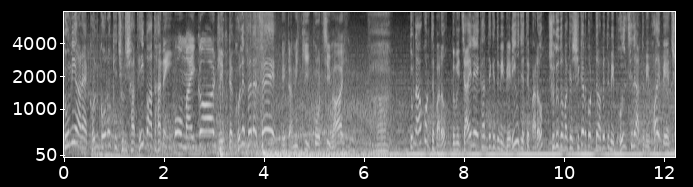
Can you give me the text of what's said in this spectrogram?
তুমি আর এখন কোনো কিছুর সাথেই বাধা নেই। ও মাই গড ক্লিপটা খুলে ফেলেছে। এটা আমি কি করছি ভাই? তুমি নাও করতে পারো। তুমি চাইলে এখান থেকে তুমি বেরিয়েও যেতে পারো। শুধু তোমাকে স্বীকার করতে হবে তুমি ভুল ছিলে আর তুমি ভয় পেয়েছ।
